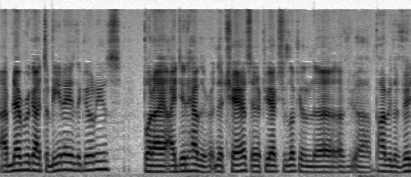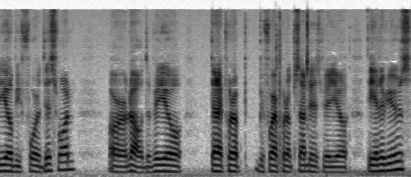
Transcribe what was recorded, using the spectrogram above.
I've never got to meet any of the Goonies, but I, I did have the, the chance. And if you actually look at the uh, probably the video before this one, or no, the video that I put up before I put up Sunday's video, the interviews.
